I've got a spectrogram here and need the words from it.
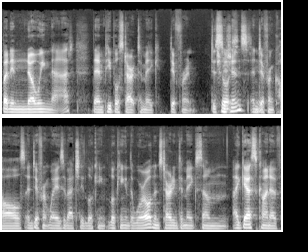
But in knowing that, then people start to make different decisions and different calls and different ways of actually looking looking at the world and starting to make some i guess kind of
